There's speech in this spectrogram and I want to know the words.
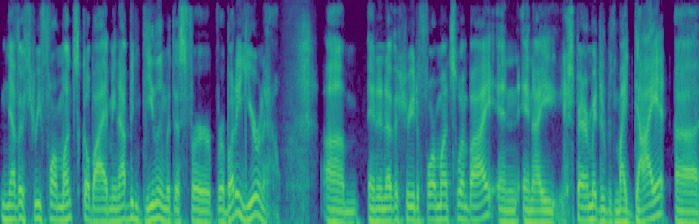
another three, four months go by. I mean, I've been dealing with this for, for about a year now. Um, and another three to four months went by and, and I experimented with my diet, uh,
